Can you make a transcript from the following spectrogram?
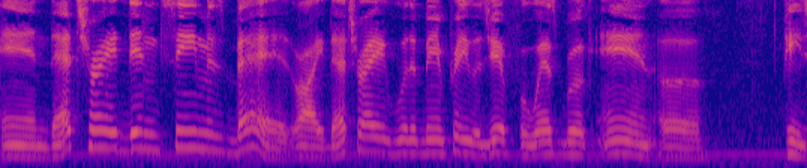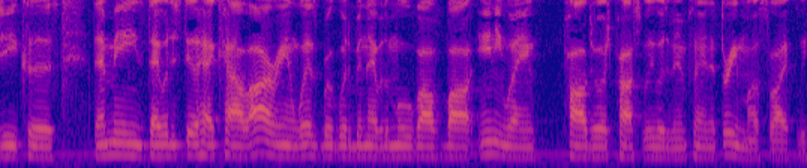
And that trade didn't seem as bad. Like that trade would have been pretty legit for Westbrook and uh PG because that means they would have still had Kyle Lowry and Westbrook would have been able to move off ball anyway. And Paul George possibly would have been playing the three most likely.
